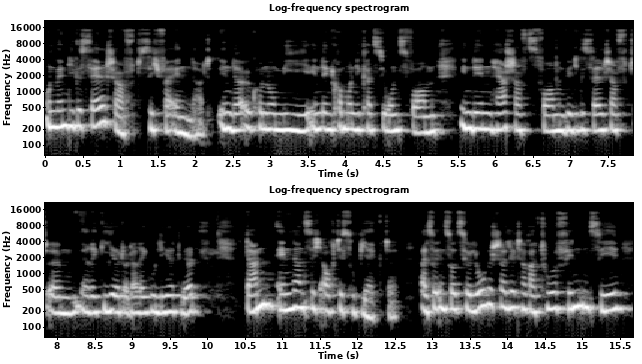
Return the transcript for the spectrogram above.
Und wenn die Gesellschaft sich verändert, in der Ökonomie, in den Kommunikationsformen, in den Herrschaftsformen, wie die Gesellschaft ähm, regiert oder reguliert wird, dann ändern sich auch die Subjekte. Also in soziologischer Literatur finden Sie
